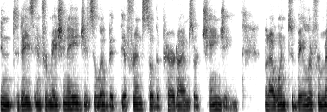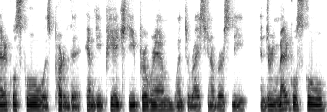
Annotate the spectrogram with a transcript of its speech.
in today's information age, it's a little bit different. So the paradigms are changing. But I went to Baylor for medical school, was part of the MD PhD program, went to Rice University. And during medical school,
